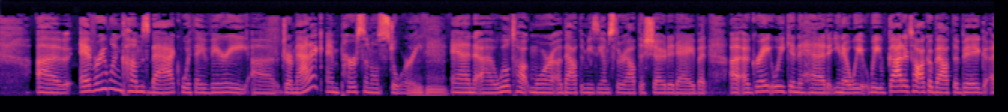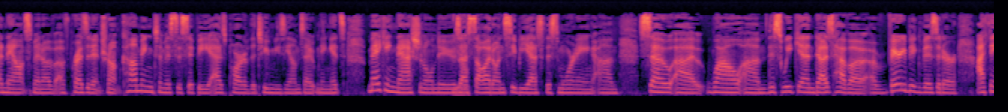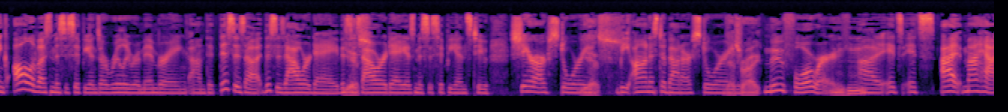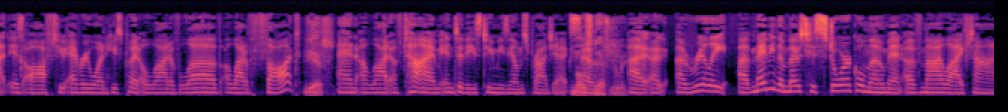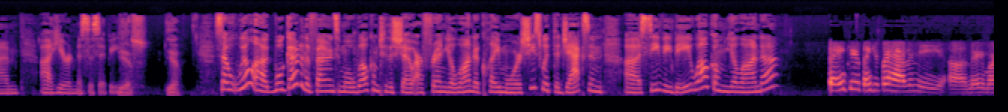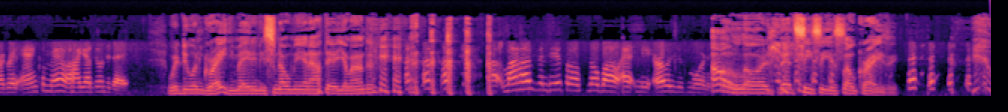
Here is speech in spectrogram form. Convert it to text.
uh, everyone comes back with a very uh, dramatic and personal story. And uh, we'll talk more about the museums throughout the show today. But uh, a great weekend ahead. You know, we we've got to talk about the big announcement of, of President Trump coming to Mississippi as part of the two museums opening. It's making national news. I saw it on CBS this morning. Um, so uh, while um, this weekend does have a, a very big visitor, I think all of us Mississippians are really remembering um, that this is a this is our day. This Yes. is our day as Mississippians to share our story, Yes. be honest about our story. That's right. Mm-hmm. Move forward. Uh, it's it's I my hat is off to everyone who's put a lot of love, a lot of thought, Yes. and a lot of time into these two museums projects. Most so, definitely. uh, a, a really uh, maybe the most historical moment of my lifetime uh, here in Mississippi. Yes. Yeah. So we'll uh, we'll go to the phones and we'll welcome to the show our friend Yolanda Claymore. She's with the Jackson uh, CVB. Welcome, Yolanda. Thank you. Thank you for having me, uh, Mary Margaret and Camille. How y'all doing today? We're doing great. You made any snowmen out there, Yolanda? Uh, my husband did throw a snowball at me early this morning. oh Lord, that CC is so crazy.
